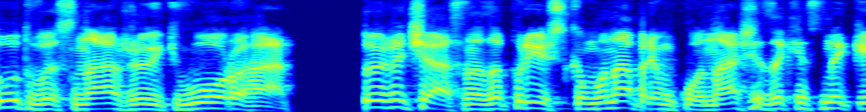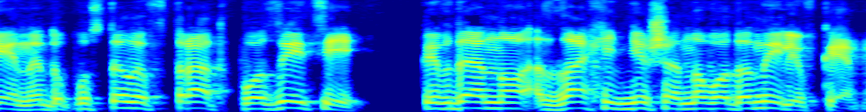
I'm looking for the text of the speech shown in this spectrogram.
Тут виснажують ворога. В той же час на запорізькому напрямку наші захисники не допустили втрат позицій південно-західніше Новоданилівки,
